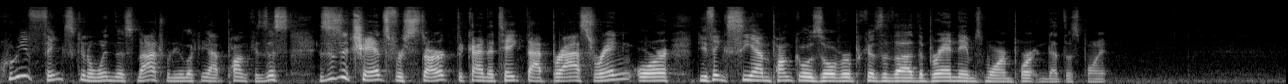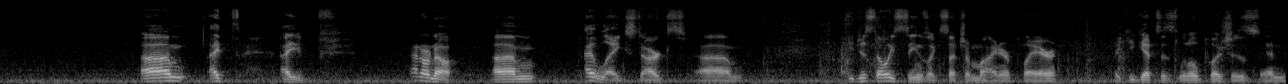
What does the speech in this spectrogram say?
who do you think's going to win this match when you're looking at Punk? Is this is this a chance for Stark to kind of take that brass ring, or do you think CM Punk goes over because of the the brand name's more important at this point? Um, I, I, I don't know. Um, I like Starks. Um, he just always seems like such a minor player. Like he gets his little pushes and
